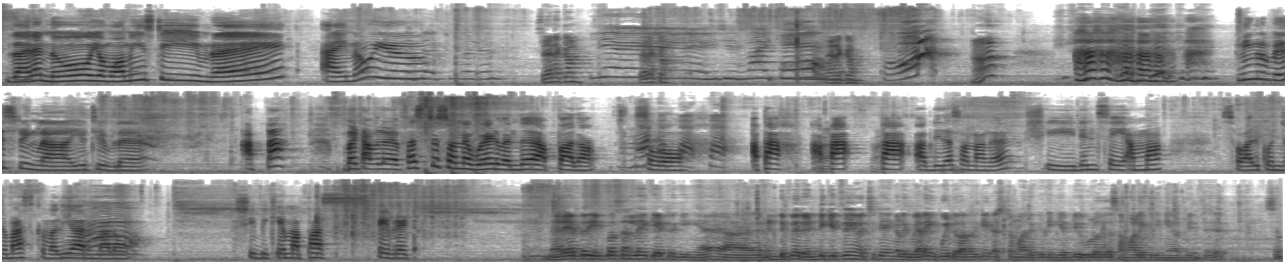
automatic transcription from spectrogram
Zaina, no, your mommy's team, right? I know you. Zaina, come. Zaina, come. She's my team. Zaina, come. Huh? நீங்களும் பேசுறீங்களா யூடியூப்ல but அவளோட first சொன்ன word வந்து அப்பா தான் so அப்பா அப்பா. அப்பா அப்படி தான் சொன்னாங்க. ஷீ டென்ட் சே அம்மா. ஸோ அது கொஞ்சம் மனசுக்கு வலியாக இருந்தாலும் ஷீ பிகேம் அப்பாஸ் ஃபேவரட் நிறைய பேர் இன்பர்சன்லேயே கேட்டிருக்கீங்க. ரெண்டு பேர் ரெண்டு கிட்ஸையும் வச்சுட்டு எங்களுக்கு வேலைக்கு போயிட்டு வரதுக்கே கஷ்டமா இருக்கு. நீங்க எப்படி இவ்வளோ சமாளிக்கிறீங்க அப்படின்ட்டு. ஸோ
